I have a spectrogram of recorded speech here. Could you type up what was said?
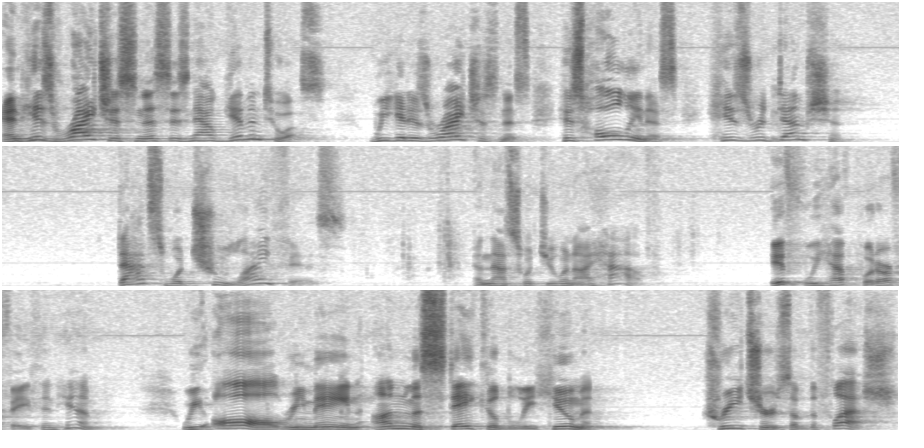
and his righteousness is now given to us. We get his righteousness, his holiness, his redemption. That's what true life is. And that's what you and I have if we have put our faith in him. We all remain unmistakably human, creatures of the flesh.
